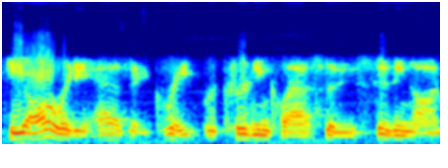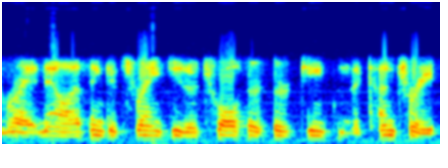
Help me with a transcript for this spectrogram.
he already has a great recruiting class that he's sitting on right now. I think it's ranked either 12th or 13th in the country.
